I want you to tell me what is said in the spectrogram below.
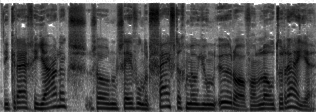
Die krijgen jaarlijks zo'n 750 miljoen euro van loterijen.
